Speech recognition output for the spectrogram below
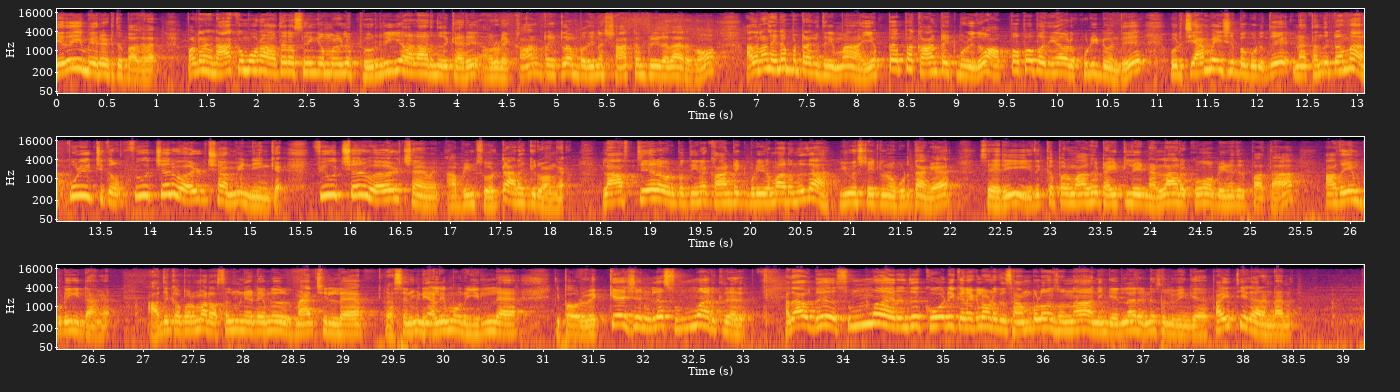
எதையும் ஏறெடுத்து பார்க்கல. பட் நாக்கமுரா அதர் ரசலிங் கம்பெனியில் பெரிய ஆளாக இருந்திருக்காரு. அவருடைய கான்ட்ராக்ட்லாம் பார்த்தீங்கன்னா ஷார்ட் டேர்ம் பீரியடாக தான் இருக்கும். அதனால் என்ன பண்ணுறாங்க தெரியுமா? எப்பப்போ கான்ட்ராக்ட் முடியுதோ அப்பப்போ பார்த்தீங்கன்னா அவரை கூட்டிகிட்டு வந்து ஒரு சாம்பியன்ஷிப்பை கொடுத்து நான் தந்துட்டோமா? கூட்டிச்சுக்கிறோம் ஃப்யூச்சர் வேர்ல்டு சாம்பியன் நீங்கள் ஃப்யூச்சர் வேர்ல்டு சாம்பியன் அப்படின்னு சொல்லிட்டு அடக்கிடுவாங்க. லாஸ்ட் இயர் அவர் பார்த்தீங்கன்னா கான்ட்ராக்ட் முடிகிற மாதிரி இருந்ததா? யூஎஸ் டைட்டில் ஒன்று கொடுத்தாங்க. சரி இதுக்கப்புறமாவது டைட்டில் நல்லாயிருக்கும் அப்படின்னு எதிர்பார்த்தா அதையும் பிடுங்கிட்டாங்க. அதுக்கப்புறமா ரசல்மினியா டைமில் ஒரு மேட்ச் இல்லை. ரசல்மினியாலேயும் ஒரு இல்லை. இப்போ அவர் வெக்கேஷனில் சும்மா இருக்கிறாரு. அதாவது சும்மா இருந்து கோடிக்கணக்கில் உனக்கு சம்பளம் சொன்னால் நீங்கள் எல்லோரும் என்ன சொல்லுவீங்க? பைத்தியக்காரன்டான்னு.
